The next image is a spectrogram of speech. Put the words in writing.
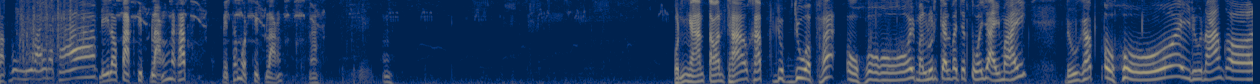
ผักบุ้งนี้ไว้นะครับดีเราปักสิบหลังนะครับ เบ็ดทั้งหมดสิบหลังนะผลงานตอนเช้าครับ ยุบยวบฮะโอ้โหมาลุ้นกันว่าจะตัวใหญ่ไหม ดูครับ โอ้โหดูน้ำก่อน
